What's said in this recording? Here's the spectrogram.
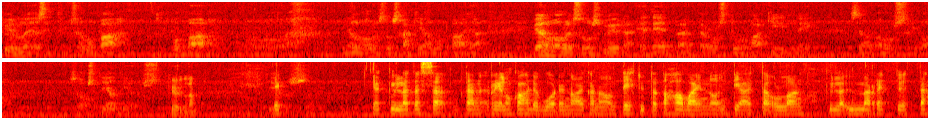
Kyllä, ja sitten kun se lupa, lupa velvollisuus hakea lupaa ja velvollisuus myydä eteenpäin perustuu lakiin, niin se on ollut silloin se ostajan tiedossa. Kyllä. Tiedossa. Ja, ja kyllä tässä tämän reilun kahden vuoden aikana on tehty tätä havainnointia, että ollaan kyllä ymmärretty, että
